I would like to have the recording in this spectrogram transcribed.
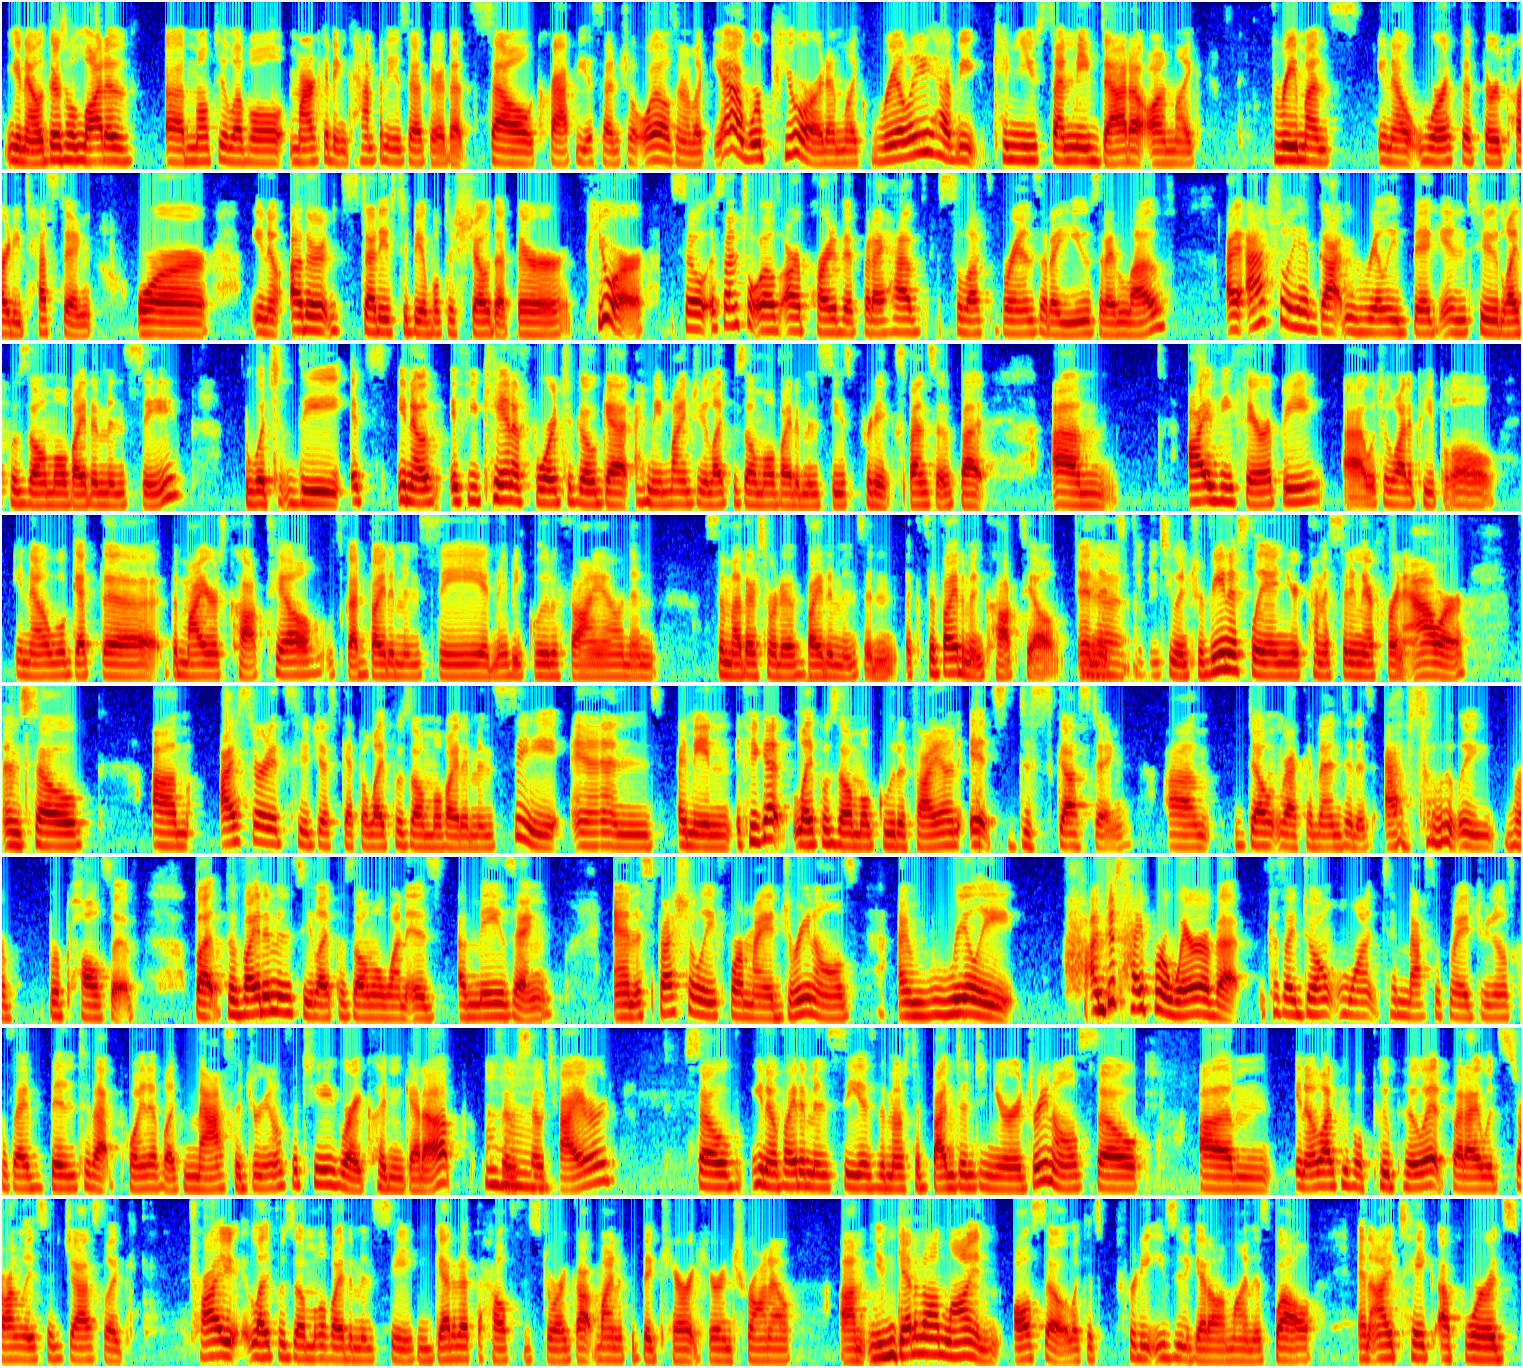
you know, there's a lot of uh, multi-level marketing companies out there that sell crappy essential oils and are like, yeah, we're pure. And I'm like, really? Have you, can you send me data on like three months, you know, worth of third party testing or, you know, other studies to be able to show that they're pure. So essential oils are part of it, but I have select brands that I use that I love. I actually have gotten really big into liposomal vitamin C which the it's you know if you can't afford to go get i mean mind you liposomal vitamin c is pretty expensive but um, IV therapy, uh, which a lot of people, you know, will get the the Myers cocktail. It's got vitamin C and maybe glutathione and some other sort of vitamins, and like it's a vitamin cocktail, and yeah. it's given to you intravenously, and you're kind of sitting there for an hour. And so, um, I started to just get the liposomal vitamin C, and I mean, if you get liposomal glutathione, it's disgusting. Um, don't recommend it. It's absolutely re- repulsive. But the vitamin C liposomal one is amazing. And especially for my adrenals, I'm really, I'm just hyper aware of it because I don't want to mess with my adrenals because I've been to that point of like mass adrenal fatigue where I couldn't get up because mm-hmm. I was so mm-hmm. tired. So, you know, vitamin C is the most abundant in your adrenals. So, um, you know, a lot of people poo poo it, but I would strongly suggest like try liposomal vitamin C. You can get it at the health food store. I got mine at the Big Carrot here in Toronto. Um, you can get it online also. Like it's pretty easy to get online as well. And I take upwards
